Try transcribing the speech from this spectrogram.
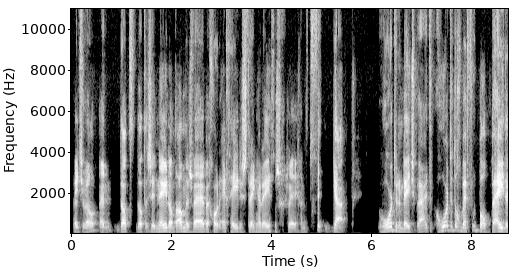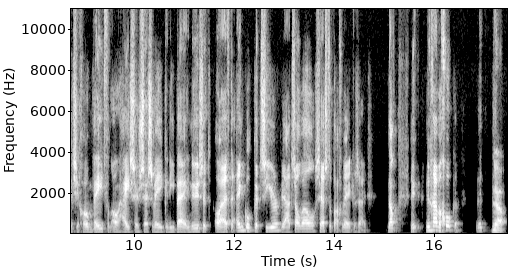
Weet je wel? En dat, dat is in Nederland anders. Wij hebben gewoon echt hele strenge regels gekregen. En dat vind- ja, hoort er een beetje bij. Het hoort er toch bij voetbal bij dat je gewoon weet van... oh, hij is er zes weken niet bij. Nu is het... oh, hij heeft de enkelkutsuur. Ja, het zal wel zes tot acht weken zijn. Dat, nu, nu gaan we gokken. Ja,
